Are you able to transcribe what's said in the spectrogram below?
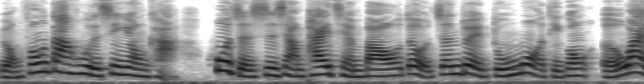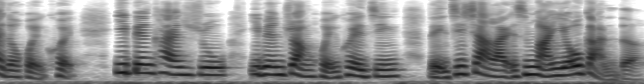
永丰大户的信用卡，或者是像拍钱包，都有针对读墨提供额外的回馈，一边看书一边赚回馈金，累积下来也是蛮有感的。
